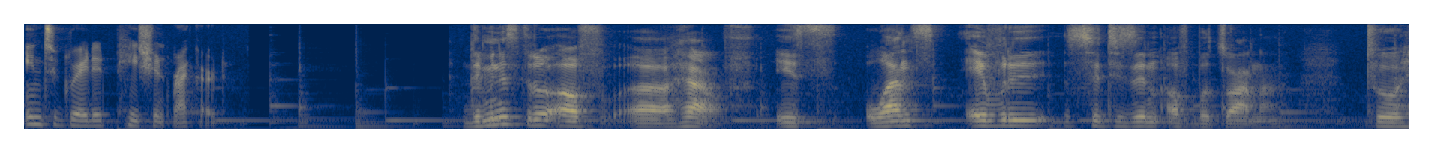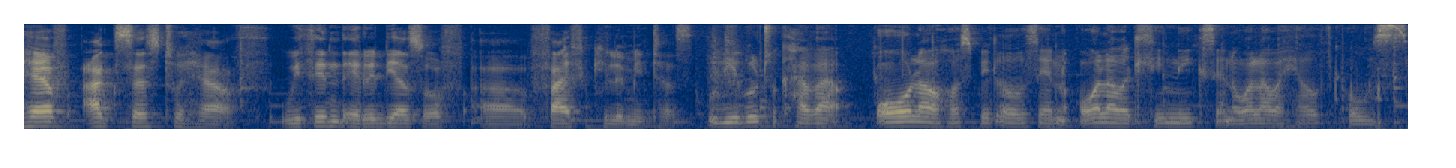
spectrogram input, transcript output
integrated patient record. The Ministry of uh, Health is wants every citizen of Botswana to have access to health within a radius of uh, five kilometers. We'll be able to cover all our hospitals and all our clinics and all our health posts.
